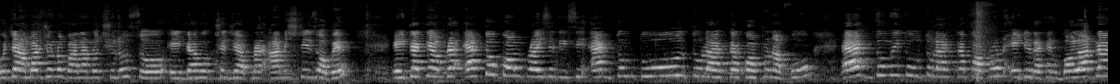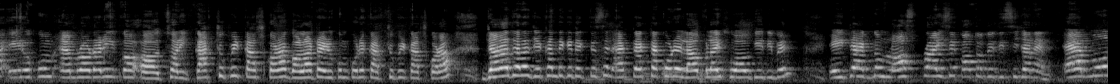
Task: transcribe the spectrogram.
ওইটা আমার জন্য বানানো ছিল সো এইটা হচ্ছে যে আপনার আনস্টিচ হবে। এইটাকে আমরা এত কম প্রাইসে দিছি, একদম তুল তুলা একটা কটন আপু, একদমই তুল তুলা একটা কটন এই যে দেখেন, গলাটা এরকম এমব্রয়ডারি সরি কাটচুপির কাজ করা, গলাটা এরকম করে কাটচুপির কাজ করা। যারা যারা যেখান থেকে দেখতেছেন, একটা একটা করে লাভ লাইফ ওয়াও দিয়ে দিবেন। এইটা একদম লস প্রাইসে কততে দিছি জানেন? এমন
